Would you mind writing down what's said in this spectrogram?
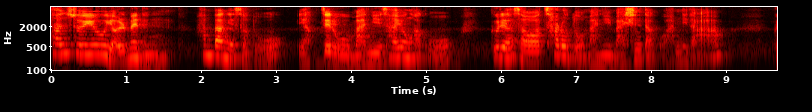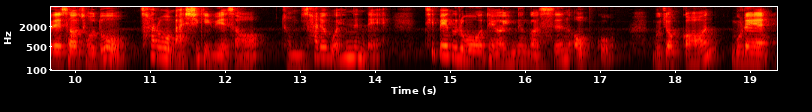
산수유 열매는 한방에서도 약재로 많이 사용하고 끓여서 차로도 많이 마신다고 합니다. 그래서 저도 차로 마시기 위해서 좀 사려고 했는데 티백으로 되어 있는 것은 없고 무조건 물에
